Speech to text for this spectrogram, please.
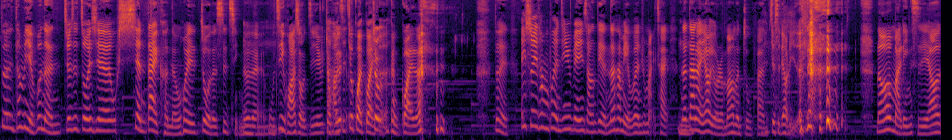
对他们也不能就是做一些现代可能会做的事情，嗯、对不对？五 G 滑手机就不是、啊、就怪怪的，就很怪的，对，哎、欸，所以他们不能进去便利商店，那他们也不能去买菜，嗯、那当然要有人帮他们煮饭，就是料理人。然后买零食也要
